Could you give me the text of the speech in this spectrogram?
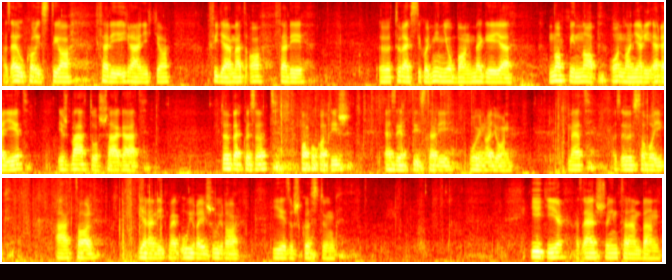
az eukarisztia felé irányítja a figyelmet, a felé törekszik, hogy mind jobban megélje nap mint nap onnan nyeri erejét és bátorságát. Többek között papokat is ezért tiszteli oly nagyon, mert az ő szavaik által jelenik meg újra és újra Jézus köztünk. Így ír az első intelemben.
